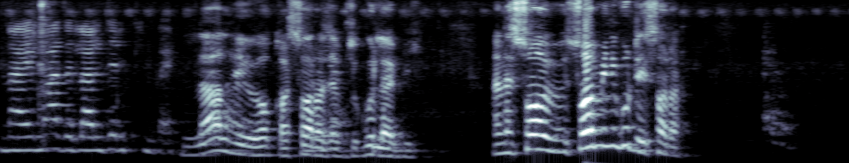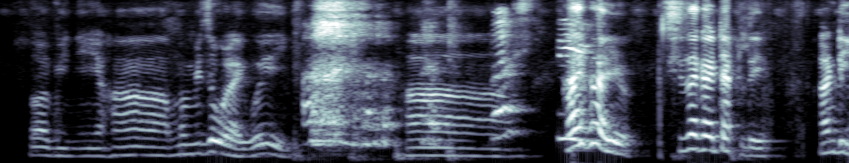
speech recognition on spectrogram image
नाही माझं लाल जर्किंग आहे लाल आहे हो का स्वराज आमची गुलाबी? आणि स्वामी स्वामिनी कुठे आहे स्वरा? स्वामिनी हा मम्मी जवळ आहे वय. हा. काय काय शिजा काय टाकले अंडी.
